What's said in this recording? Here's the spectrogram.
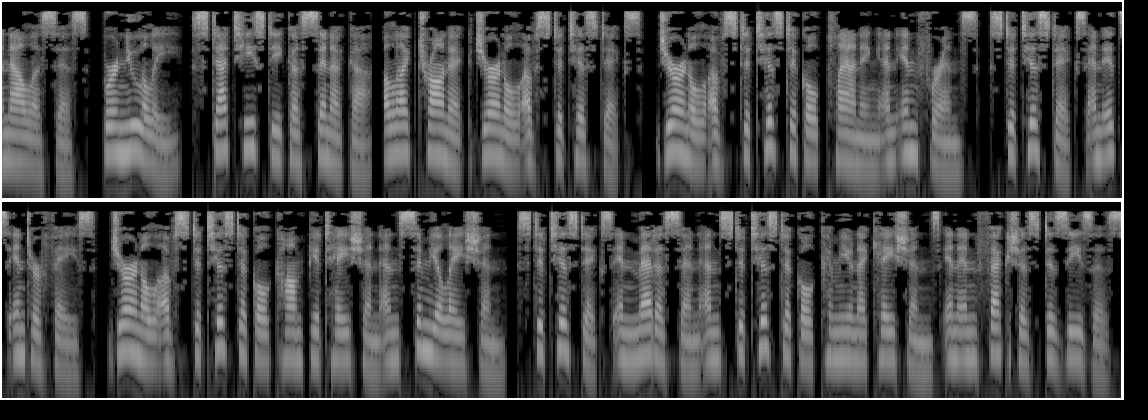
Analysis Bernoulli, Statistica Sinica, Electronic Journal of Statistics, Journal of Statistical Planning and Inference, Statistics and its Interface, Journal of Statistical Computation and Simulation, Statistics in Medicine and Statistical Communications in Infectious Diseases.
